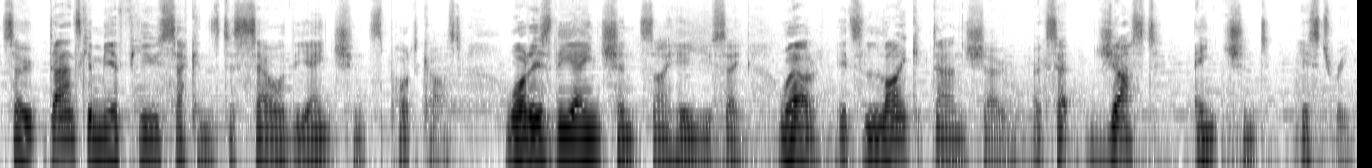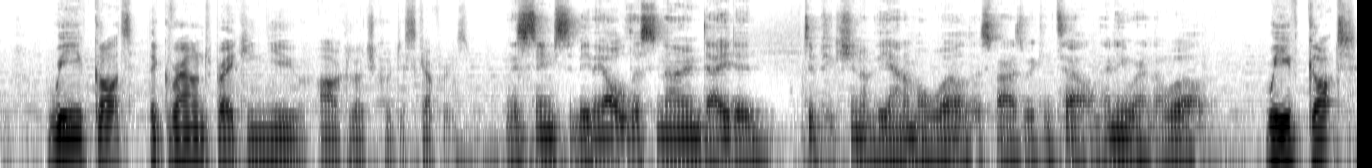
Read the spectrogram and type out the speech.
so Dan's given me a few seconds to sell the Ancients podcast. What is the Ancients, I hear you say? Well, it's like Dan's show, except just ancient history. We've got the groundbreaking new archaeological discoveries. This seems to be the oldest known dated depiction of the animal world, as far as we can tell, anywhere in the world. We've got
